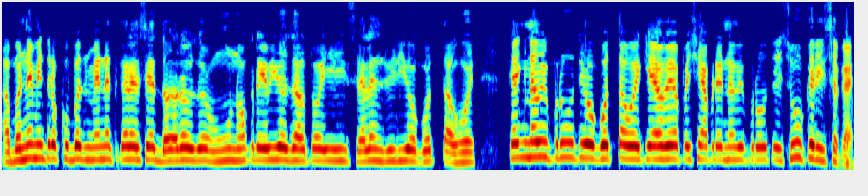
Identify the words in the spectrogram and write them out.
આ બંને મિત્રો ખૂબ જ મહેનત કરે છે. દરરોજ હું નોકરી એવી જાઉં તો એ ચેલેન્જ વીડિયો ગોતતા હોય, કંઈક નવી પ્રવૃત્તિઓ ગોતતા હોય કે હવે પછી આપણે નવી પ્રવૃત્તિ શું કરી શકાય?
